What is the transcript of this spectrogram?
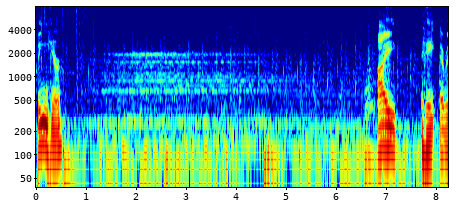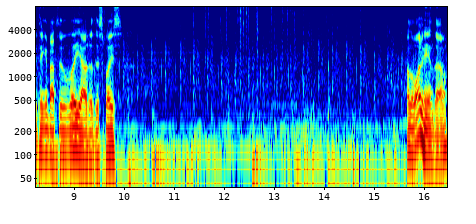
thing here. I hate everything about the layout of this place. On the one hand, though,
